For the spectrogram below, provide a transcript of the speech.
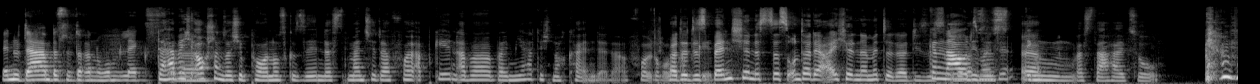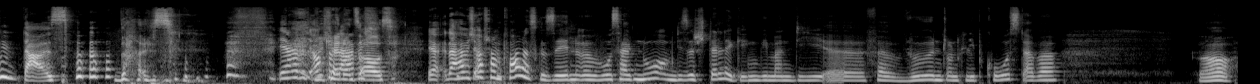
wenn du da ein bisschen dran rumleckst. Da habe ich auch schon solche Pornos gesehen, dass manche da voll abgehen, aber bei mir hatte ich noch keinen, der da voll drauf Warte, abgeht. das Bändchen ist das unter der Eichel in der Mitte da dieses. Genau, dieses Ding, ja. was da halt so da ist. da ist. ja, habe ich auch Wir schon. Kennen uns aus. Ja, da habe ich auch schon Pornos gesehen, äh, wo es halt nur um diese Stelle ging, wie man die äh, verwöhnt und liebkost. Aber ja,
